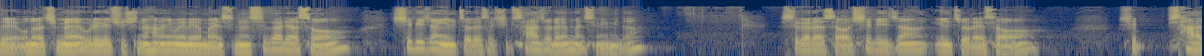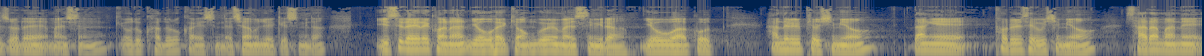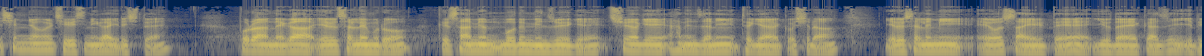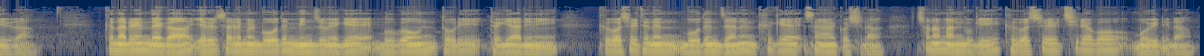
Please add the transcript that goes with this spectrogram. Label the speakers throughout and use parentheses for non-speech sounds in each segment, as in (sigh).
Speaker 1: 네, 오늘 아침에 우리에게 주시는 하나님의 은혜의 말씀은 스가랴서 12장 1절에서 14절의 말씀입니다. 스가랴서 12장 1절에서 14절의 말씀 교독하도록 하겠습니다. 제가 먼저 읽겠습니다. 이스라엘에 관한 여호와의 경고의 말씀이라 여호와 곧 하늘을 펴시며 땅에 터를 세우시며 사람 안에 심령을 지으시니가 이르시되 보라 내가 예루살렘으로 그 사면 모든 민족에게 취하게 하는 자니 되게 할 것이라. 예루살렘이 에어싸일 때에 유다에까지 이르리라. 그날에는 내가 예루살렘을 모든 민족에게 무거운 돌이 되게 하리니 그것을 드는 모든 자는 크게 상할 것이라. 천하 만국이 그것을 치려고 모이리라.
